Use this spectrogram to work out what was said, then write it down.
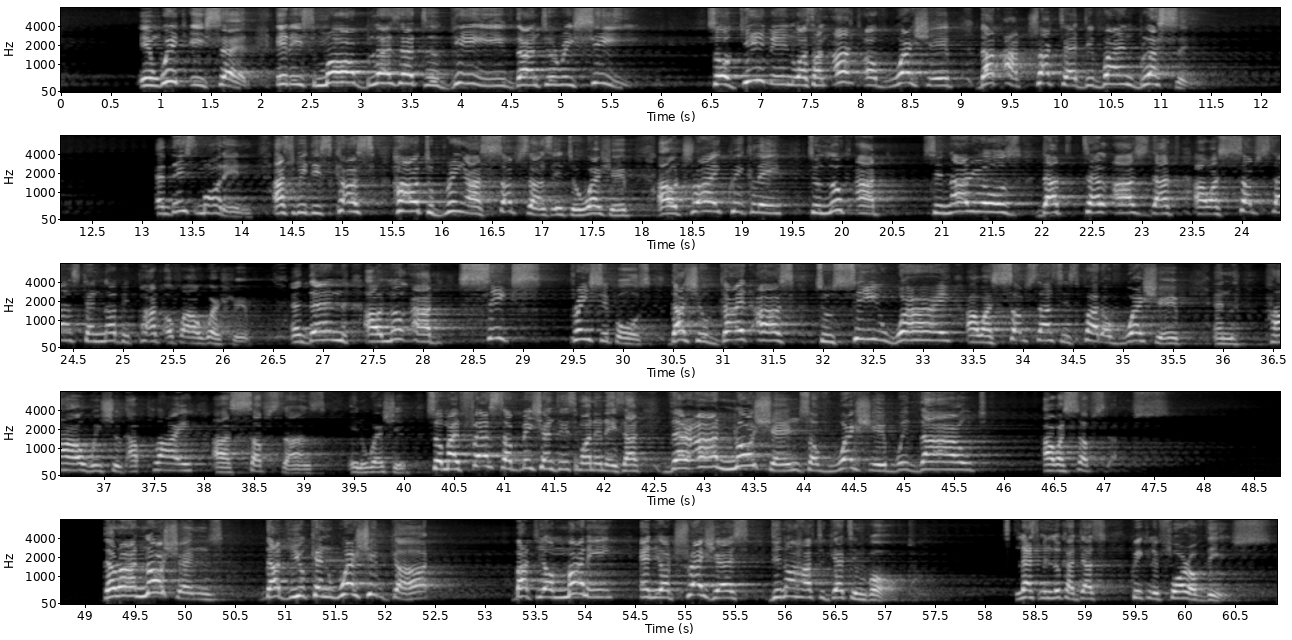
in which he said, it is more blessed to give than to receive. So giving was an act of worship that attracted divine blessing. And this morning, as we discuss how to bring our substance into worship, I'll try quickly to look at scenarios that tell us that our substance cannot be part of our worship. And then I'll look at six principles that should guide us to see why our substance is part of worship and how we should apply our substance in worship. So, my first submission this morning is that there are notions of worship without our substance. There are notions that you can worship God, but your money and your treasures do not have to get involved. Let me look at just quickly four of these.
